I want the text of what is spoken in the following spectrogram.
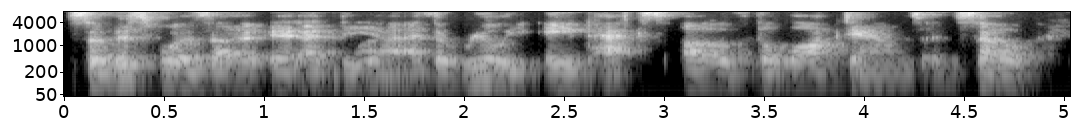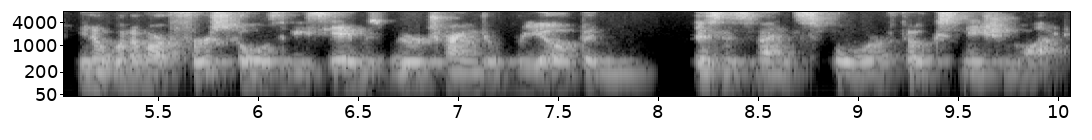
So this was uh, at the uh, at the really apex of the lockdowns, and so you know one of our first goals at ECA was we were trying to reopen business events for folks nationwide.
